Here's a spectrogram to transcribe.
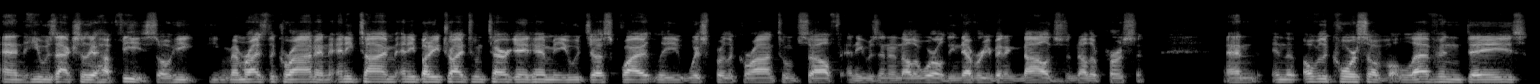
And he was actually a Hafiz. So he, he memorized the Quran. And anytime anybody tried to interrogate him, he would just quietly whisper the Quran to himself. And he was in another world. He never even acknowledged another person. And in the over the course of 11 days,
